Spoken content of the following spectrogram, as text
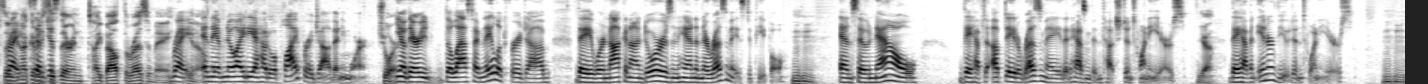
So Right, you're not going to so sit just- there and type out the resume. Right, You know. and they have no idea how to apply for a job anymore. Sure. You know, they're, the last time they looked for a job, they were knocking on doors and handing their resumes to people. Mm-hmm. And so now they have to update a resume that hasn't been touched in 20 years. yeah. They haven't interviewed in 20 years. Mm-hmm.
